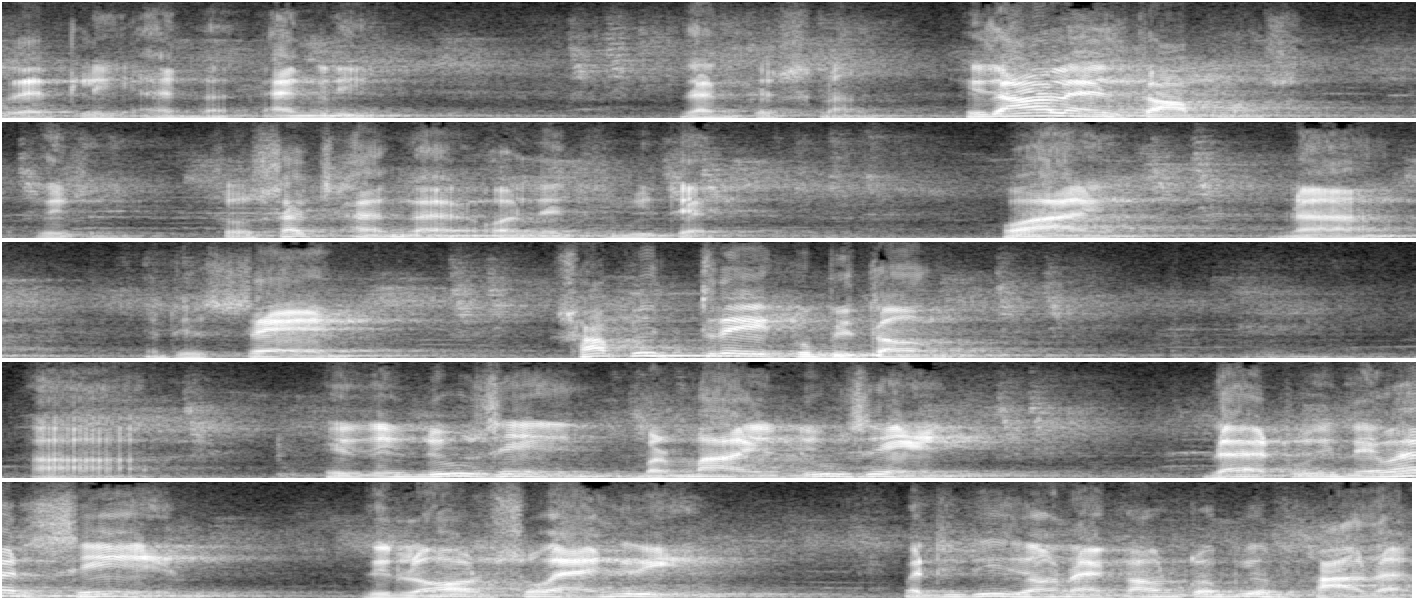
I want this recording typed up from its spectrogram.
greatly angry than Krishna. He is always topmost. So such anger was exhibited. Why? Now, it is said, Sapitre kupitam. Uh, he is inducing, Brahma inducing that we never seen the Lord so angry, but it is on account of your father,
